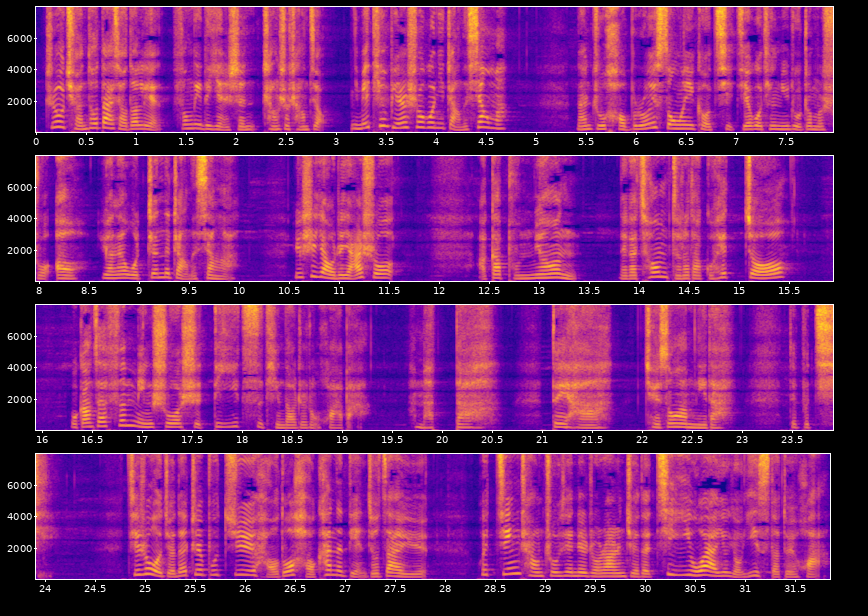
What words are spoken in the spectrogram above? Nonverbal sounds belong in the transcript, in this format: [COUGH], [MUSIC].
只有拳头大小的脸，锋利的眼神，长手长脚。你没听别人说过你长得像吗？男主好不容易松了一口气，结果听女主这么说，哦，原来我真的长得像啊！于是咬着牙说：“아까분명 내가처음들었다고했죠？我刚才分明说是第一次听到这种话吧？아맞 다， 对哈，죄송합니 다， 对不起。其实我觉得这部剧好多好看的点就在于，会经常出现这种让人觉得既意外又有意思的对话。”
